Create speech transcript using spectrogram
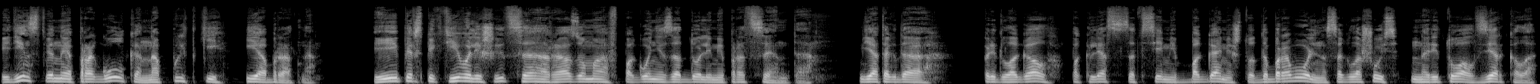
Единственная прогулка на пытки и обратно. И перспектива лишиться разума в погоне за долями процента. Я тогда предлагал поклясться всеми богами, что добровольно соглашусь на ритуал зеркала,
